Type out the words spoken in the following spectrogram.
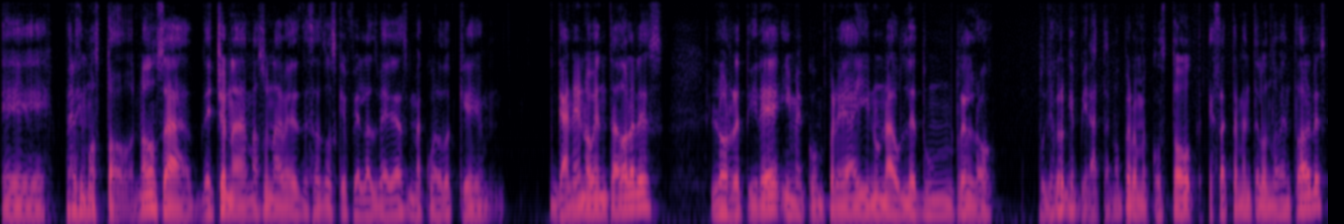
Eh, perdimos todo, ¿no? O sea, de hecho, nada más una vez de esas dos que fui a Las Vegas, me acuerdo que gané 90 dólares, lo retiré y me compré ahí en un outlet un reloj, pues yo creo que pirata, ¿no? Pero me costó exactamente los 90 dólares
